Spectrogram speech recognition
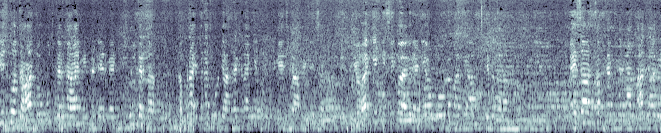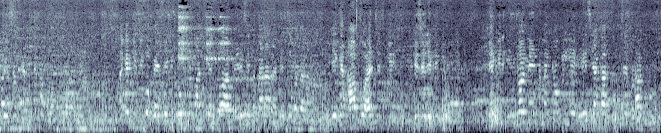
जिसको जहाँ जो कुछ करना है इंटरटेनमेंट फुल करना, अपना इतना ज़रूर ध्यान रखना कि अपनी इमेज का आप देख सकें। बाकी किसी को अगर एनिया प्रॉब्लम आती है, आप मुझे बताना। पैसा सब खर्च करना लाख लाख रुपए सब खर्च करना अगर किसी को पैसे की प्रॉब्लम आती है तो आप मेरे से बताना, राजेश से बताना ठीक है आपको हर चीज़ की फैसिलिटी की होगी लेकिन इंजॉयमेंट में क्योंकि ये एशिया का सबसे बड़ा टूर है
